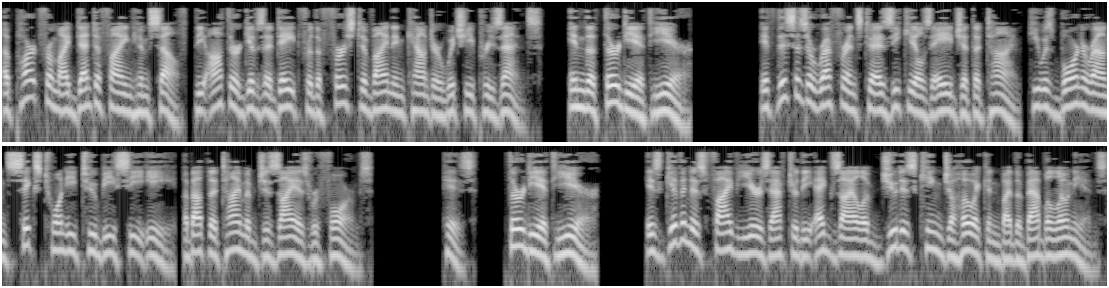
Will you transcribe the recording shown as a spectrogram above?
Apart from identifying himself, the author gives a date for the first divine encounter which he presents, in the thirtieth year. If this is a reference to Ezekiel's age at the time, he was born around 622 BCE, about the time of Josiah's reforms. His thirtieth year is given as five years after the exile of Judah's king Jehoiakim by the Babylonians.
